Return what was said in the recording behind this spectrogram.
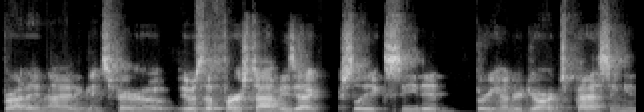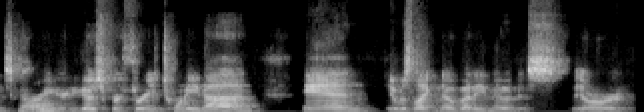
Friday night against Fairhope. It was the first time he's actually exceeded 300 yards passing in his career. Wow. He goes for 329, and it was like nobody noticed, or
